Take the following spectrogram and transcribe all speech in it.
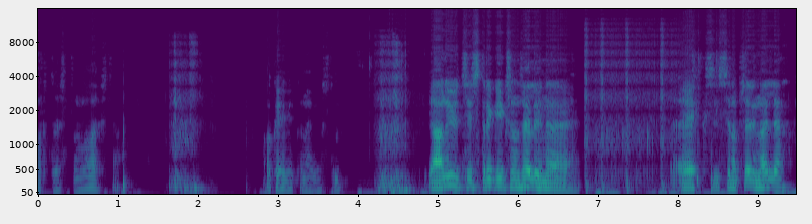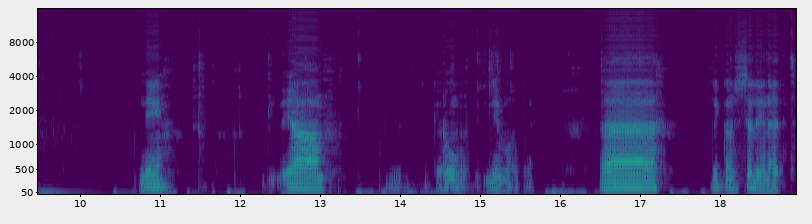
Arvestust on valesti. okei okay,, kõik on õigesti. ja nüüd siis trikiks on selline ehk siis see näeb selline välja. nii. ja sihuke ruum, niimoodi äh,. trikk on siis selline, et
